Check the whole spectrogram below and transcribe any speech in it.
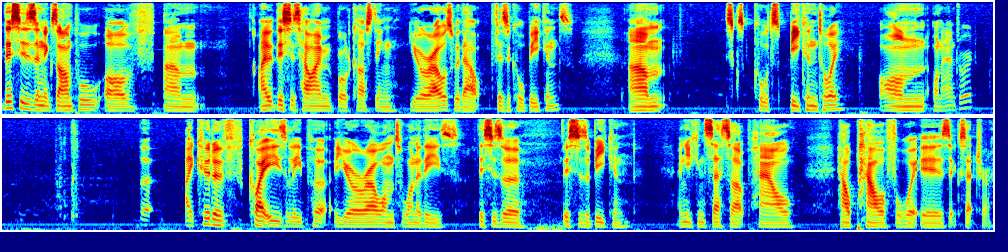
this is an example of um, I, this is how I'm broadcasting URLs without physical beacons. Um, it's called Beacon Toy on on Android. But I could have quite easily put a URL onto one of these. This is a this is a beacon, and you can set up how how powerful it is, etc.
